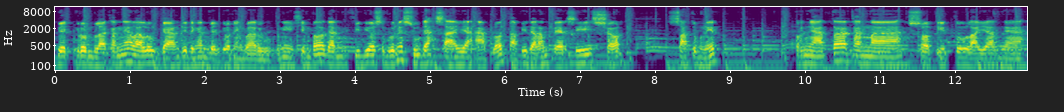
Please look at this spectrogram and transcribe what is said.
background belakangnya lalu ganti dengan background yang baru. Ini simple dan video sebelumnya sudah saya upload tapi dalam versi short 1 menit. Ternyata karena short itu layarnya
